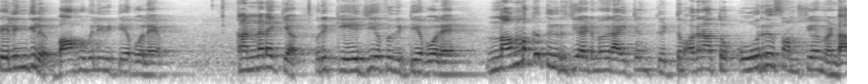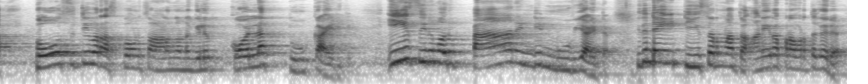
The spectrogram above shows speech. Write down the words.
തെലുങ്കിൽ ബാഹുബലി കിട്ടിയ പോലെ കന്നഡയ്ക്ക് ഒരു കെ ജി എഫ് കിട്ടിയ പോലെ നമുക്ക് തീർച്ചയായിട്ടും ഒരു ഐറ്റം കിട്ടും. അതിനകത്ത് ഒരു സംശയവും വേണ്ട. പോസിറ്റീവ് റെസ്പോൺസ് ആണെന്നുണ്ടെങ്കിലും കൊല തൂക്കായിരിക്കും. ഈ സിനിമ ഒരു പാൻ ഇന്ത്യൻ മൂവി ആയിട്ട്. ഇതിന്റെ ഈ ടീസറിനകത്ത് അണിയറ പ്രവർത്തകർ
